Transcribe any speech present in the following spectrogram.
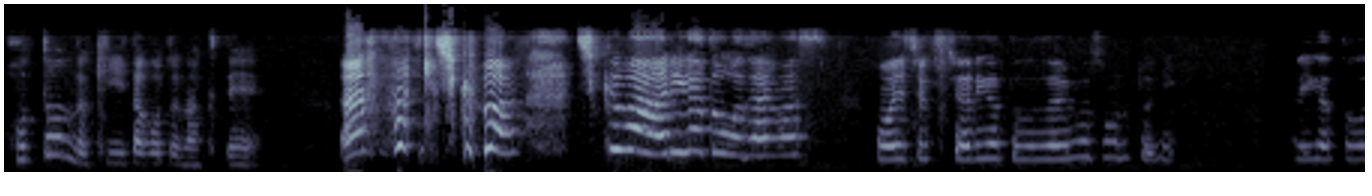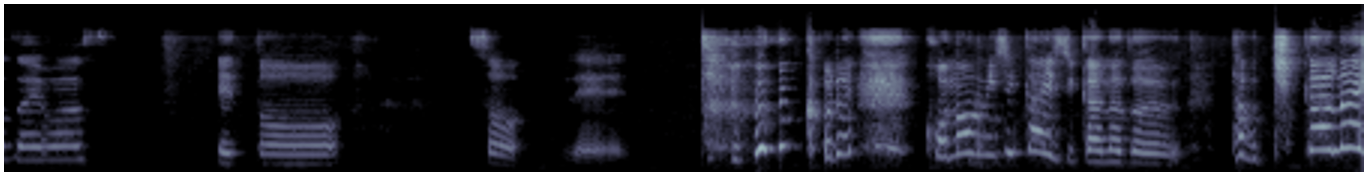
ほとんど聞いたことなくて、あちくわちくわありがとうございますもうめちゃくちゃありがとうございます、本当に。ありがとうございます。えっと、そう。え これ、この短い時間だと、多分聞かない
